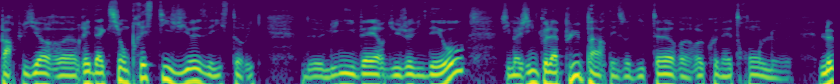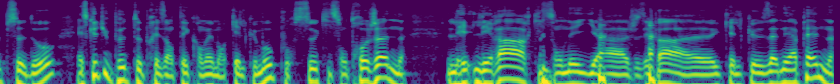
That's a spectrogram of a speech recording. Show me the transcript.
par plusieurs rédactions prestigieuses et historiques de l'univers du jeu vidéo. J'imagine que la plupart des auditeurs reconnaîtront le, le pseudo. Est-ce que tu peux te présenter quand même en quelques mots pour ceux qui sont trop jeunes, les, les rares qui sont nés il y a, je sais pas, quelques années à peine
